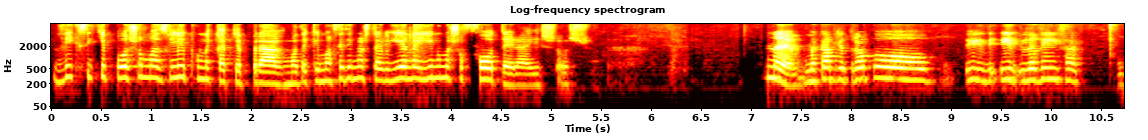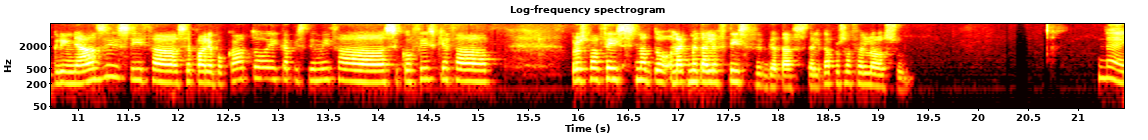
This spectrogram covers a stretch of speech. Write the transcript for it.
δείξει και πόσο μας λείπουν κάποια πράγματα και με αυτή την νοσταλγία να γίνουμε σοφότερα ίσως. Ναι, με κάποιο τρόπο, ή- ή- δηλαδή θα γκρινιάζεις ή θα σε πάρει από κάτω ή κάποια στιγμή θα σηκωθείς και θα προσπαθήσεις να, το, να εκμεταλλευτείς αυτή την κατάσταση τελικά προς όφελός σου. Ναι,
